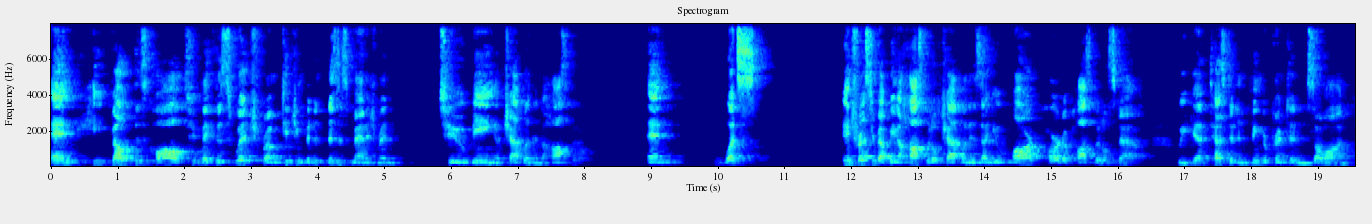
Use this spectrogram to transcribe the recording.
and he felt this call to make this switch from teaching business management to being a chaplain in the hospital. And what's interesting about being a hospital chaplain is that you are part of hospital staff. We get tested and fingerprinted and so on,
